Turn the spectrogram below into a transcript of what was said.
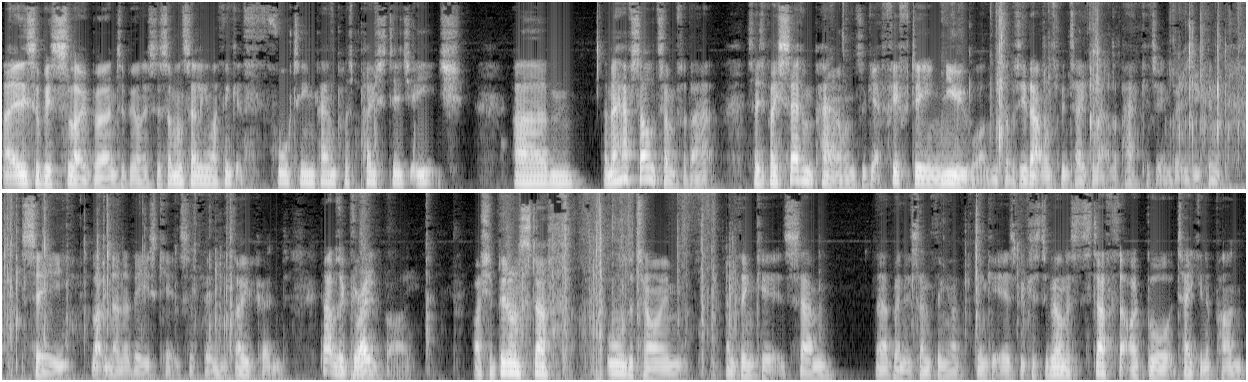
Uh, this will be a slow burn, to be honest. There's someone selling them, I think, at fourteen pound plus postage each, um, and they have sold some for that. So you pay seven pounds to get fifteen new ones. Obviously, that one's been taken out of the packaging, but as you can see, like none of these kits have been opened. That was a great buy. I should bid on stuff all the time and think it's um, uh, when it's something I think it is. Because to be honest, stuff that I bought taking a punt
